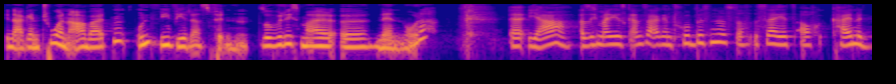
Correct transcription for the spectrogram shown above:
in Agenturen arbeiten und wie wir das finden. So würde ich es mal äh, nennen, oder? Äh, ja, also ich meine, das ganze Agenturbusiness, das ist ja jetzt auch keine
